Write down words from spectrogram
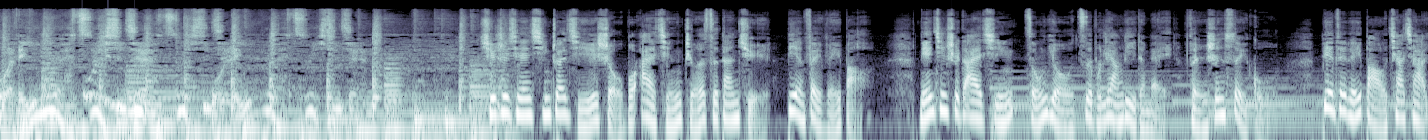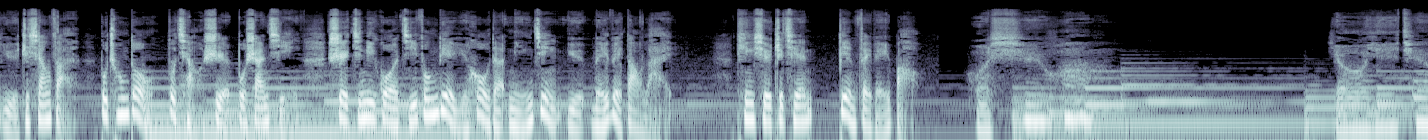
我的音乐最新鲜，我的音乐最新鲜。薛之谦新专辑首部爱情哲思单曲《变废为宝》，年轻时的爱情总有自不量力的美，粉身碎骨。变废为宝恰恰与之相反，不冲动，不巧事，不煽情，是经历过疾风烈雨后的宁静与娓娓道来。听薛之谦《变废为宝》。我希望。有一天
